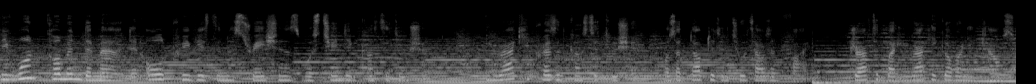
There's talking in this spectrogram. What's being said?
The one common demand in all previous demonstrations was changing constitution. Iraqi present constitution was adopted in 2005, drafted by Iraqi Governing Council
